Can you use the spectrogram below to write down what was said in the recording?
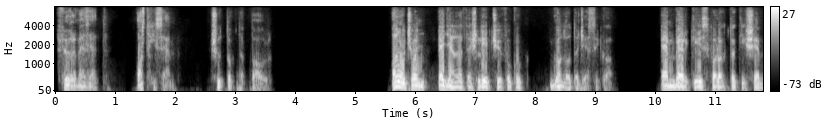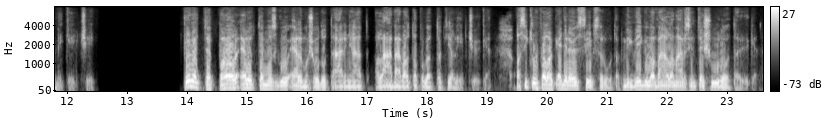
Fölvezet. Azt hiszem, suttogta Paul. Alacsony, egyenletes lépcsőfokok, gondolta Jessica. Emberkész faragta ki semmi kétség. Követte Paul előtte mozgó elmosódott árnyát, a lábával tapogatta ki a lépcsőket. A sziklafalak egyre összébb szorultak, míg végül a válla már szinte súrolta őket.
